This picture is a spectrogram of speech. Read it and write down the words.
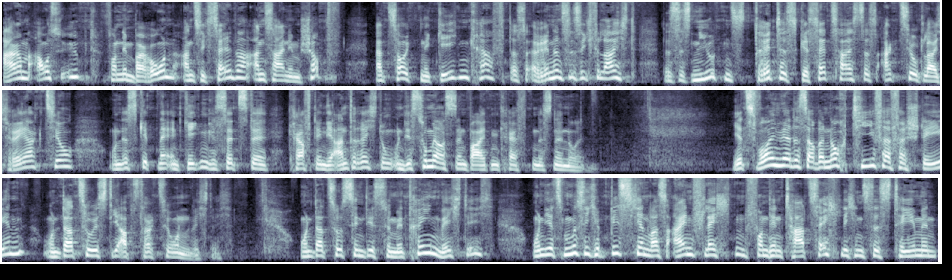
Arm ausübt von dem Baron an sich selber, an seinem Schopf, erzeugt eine Gegenkraft. Das erinnern Sie sich vielleicht. Das ist Newtons drittes Gesetz, heißt das Aktio gleich Reaktio. Und es gibt eine entgegengesetzte Kraft in die andere Richtung. Und die Summe aus den beiden Kräften ist eine Null. Jetzt wollen wir das aber noch tiefer verstehen und dazu ist die Abstraktion wichtig. Und dazu sind die Symmetrien wichtig. Und jetzt muss ich ein bisschen was einflechten von den tatsächlichen Systemen,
